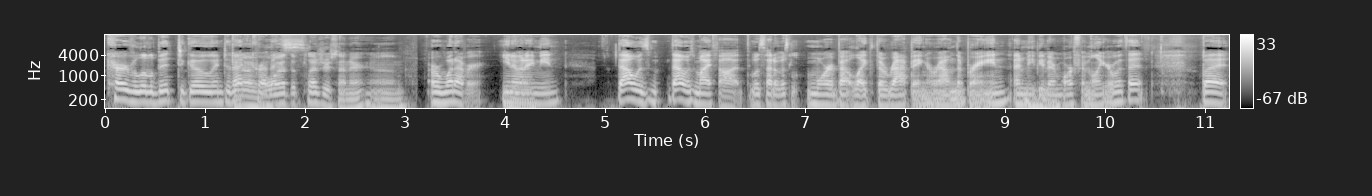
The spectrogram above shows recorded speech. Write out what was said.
curve a little bit to go into that avoid crevice the pleasure center. Um, or whatever. You know what I mean? That was that was my thought was that it was more about like the wrapping around the brain and maybe they're Mm-hmm. more familiar with it. But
